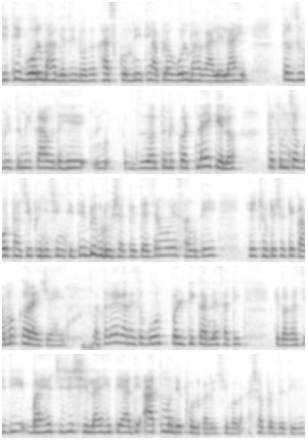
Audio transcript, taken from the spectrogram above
जिथे गोल भाग येतो हे बघा खास करून इथे आपला गोल भाग आलेला आहे. तर जो मी तुम्ही काय होतं हे जर तुम्ही कट नाही केलं तर तुमच्या गोठाची फिनिशिंग तिथे बिघडू शकते. त्याच्यामुळे सांगते हे छोटे छोटे कामं करायचे आहे. आता काय करायचं गोठ पलटी करण्यासाठी हे बघा जी ती बाहेरची जी शिलाई आहे ती आधी आतमध्ये फोल्ड करायची बघा अशा पद्धतीने.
